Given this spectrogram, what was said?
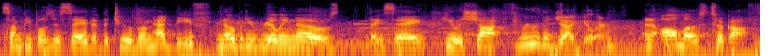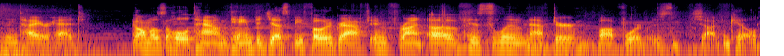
Some people just say that the two of them had beef. Nobody really knows. They say he was shot through the jugular and almost took off his entire head. Almost the whole town came to just be photographed in front of his saloon after Bob Ford was shot and killed.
